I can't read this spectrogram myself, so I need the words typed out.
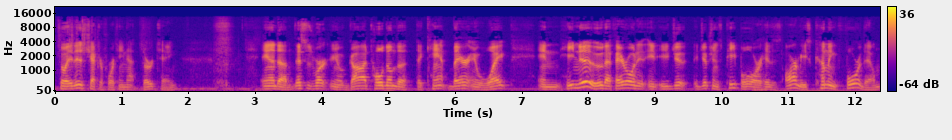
So it is chapter fourteen, not thirteen. And uh, this is where you know God told them to, to camp there and wait. And he knew that Pharaoh and Egypt, Egyptians people or his armies coming for them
